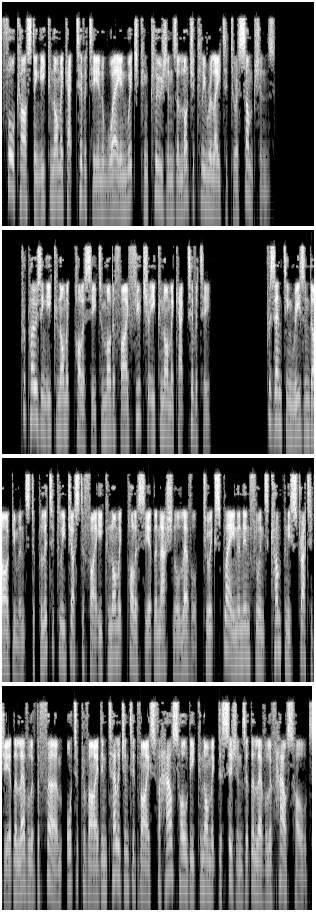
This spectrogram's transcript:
forecasting economic activity in a way in which conclusions are logically related to assumptions, proposing economic policy to modify future economic activity, presenting reasoned arguments to politically justify economic policy at the national level, to explain and influence company strategy at the level of the firm, or to provide intelligent advice for household economic decisions at the level of households.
